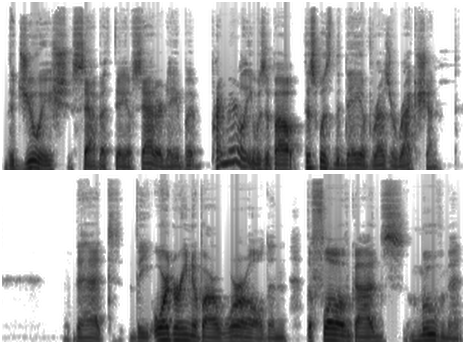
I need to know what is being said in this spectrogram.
the Jewish Sabbath day of Saturday, but primarily it was about this was the day of resurrection that the ordering of our world and the flow of God's movement,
